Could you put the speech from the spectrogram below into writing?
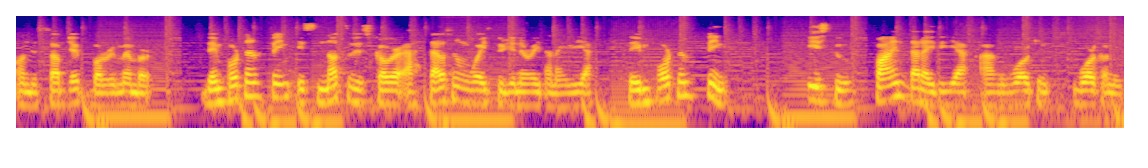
on the subject, but remember, the important thing is not to discover a thousand ways to generate an idea. The important thing is to find that idea and working, work on it.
